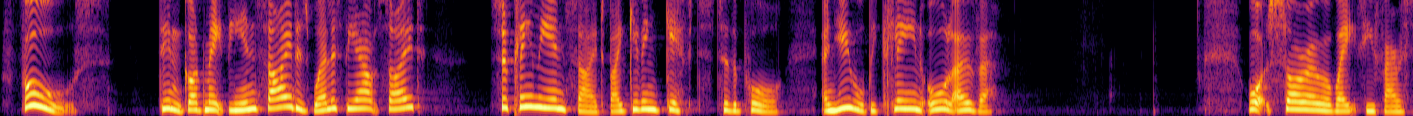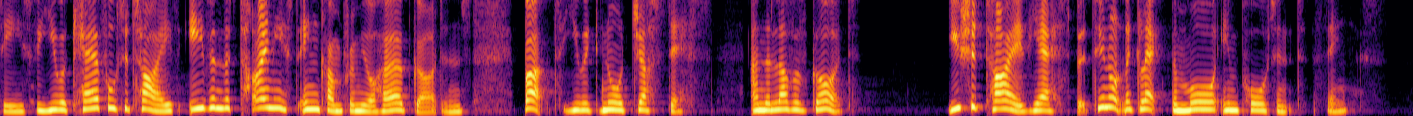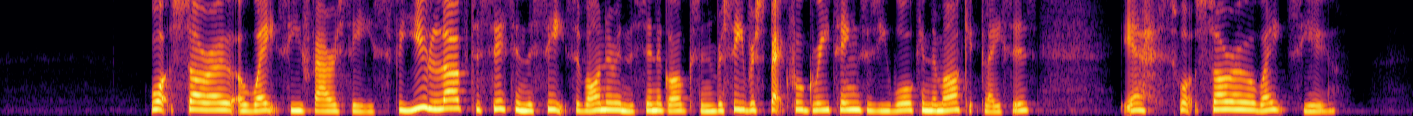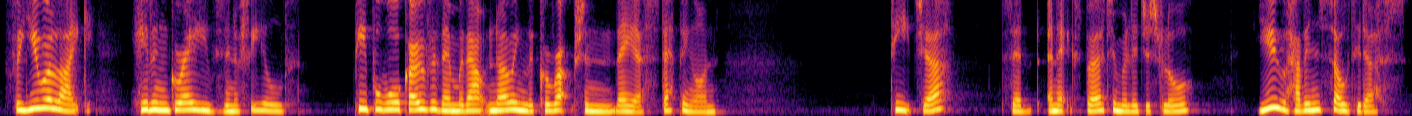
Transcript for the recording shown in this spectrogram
Fools! Didn't God make the inside as well as the outside? So clean the inside by giving gifts to the poor, and you will be clean all over. What sorrow awaits you, Pharisees, for you are careful to tithe even the tiniest income from your herb gardens, but you ignore justice and the love of God. You should tithe, yes, but do not neglect the more important things. What sorrow awaits you, Pharisees, for you love to sit in the seats of honour in the synagogues and receive respectful greetings as you walk in the marketplaces. Yes, what sorrow awaits you for you are like hidden graves in a field. People walk over them without knowing the corruption they are stepping on. Teacher, said an expert in religious law, you have insulted us.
